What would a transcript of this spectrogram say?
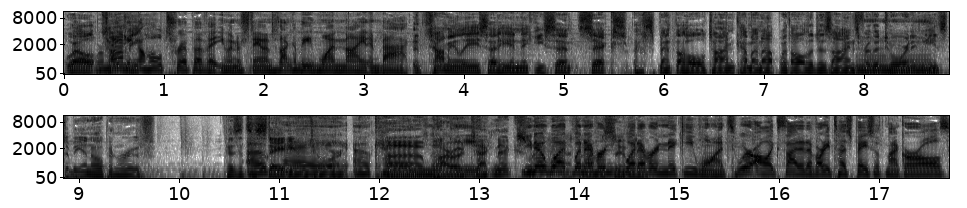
well, We're Tommy making a whole trip of it. You understand? It's not going to be one night and back. Uh, Tommy Lee said he and Nikki Sin- Sixx uh, spent the whole time coming up with all the designs for the tour, and it mm-hmm. needs to be an open roof because it's a stadium tour. Okay, Uh, Nikki. pyrotechnics? You know what? what I'm Whatever, assuming. whatever Nikki wants. We're all excited. I've already touched base with my girls.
